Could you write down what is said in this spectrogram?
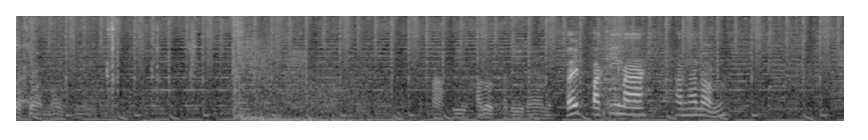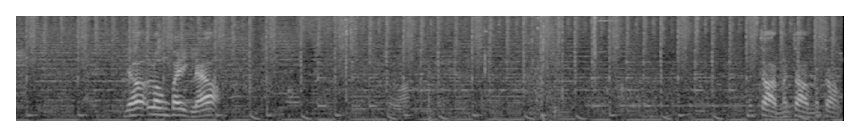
กดจอดลงพี่อะพี่เขาหลุดคดีแน่เลยเฮ้ย ปักกี้มาทำถนน เดี๋ยวลงไปอีกแล้ว แต่ว่ามันจอด มันจอด มันจอด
